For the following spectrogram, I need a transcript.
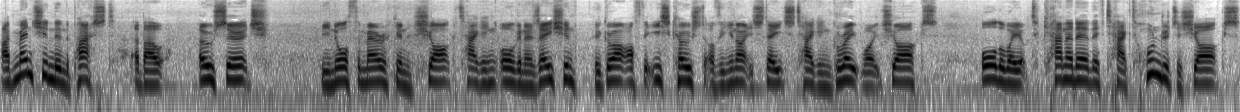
I've mentioned in the past about OCEARCH, the North American shark tagging organization, who go out off the east coast of the United States tagging great white sharks all the way up to Canada. They've tagged hundreds of sharks.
